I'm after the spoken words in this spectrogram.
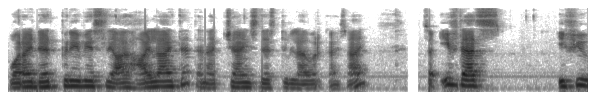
what I did previously. I highlighted and I changed this to lowercase. Right? So if that's if you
